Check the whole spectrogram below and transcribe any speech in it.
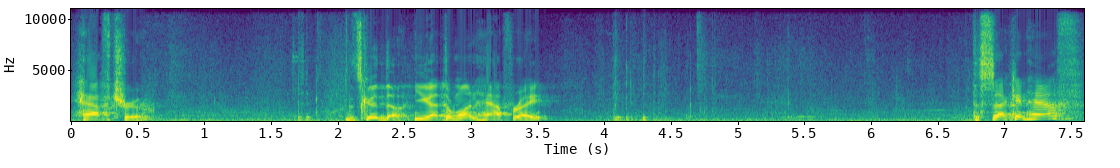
Half true. It's good though. You got the one half right. The second half,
